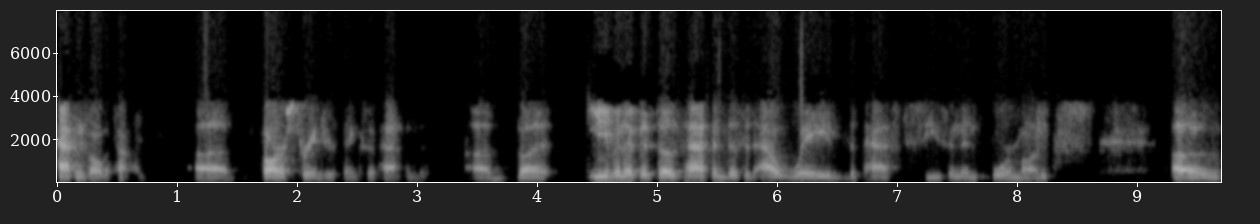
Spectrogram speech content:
happens all the time. Uh, far stranger things have happened. Uh, but even if it does happen, does it outweigh the past season and four months of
